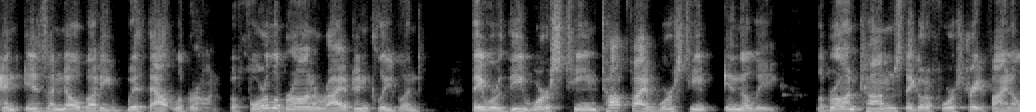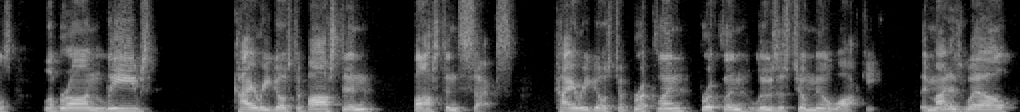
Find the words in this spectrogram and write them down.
and is a nobody without LeBron. Before LeBron arrived in Cleveland, they were the worst team, top five worst team in the league. LeBron comes, they go to four straight finals. LeBron leaves, Kyrie goes to Boston. Boston sucks. Kyrie goes to Brooklyn. Brooklyn loses to Milwaukee. They might as well.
